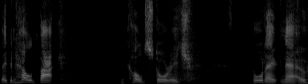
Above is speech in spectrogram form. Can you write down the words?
They've been held back in cold storage, bought out now,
